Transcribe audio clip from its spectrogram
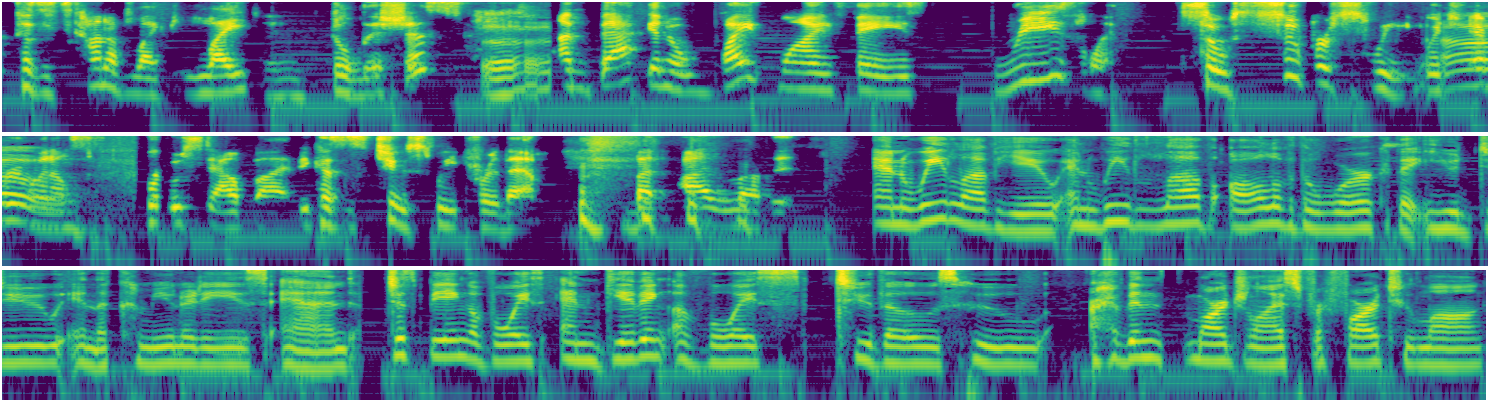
because it's kind of like light and delicious. Uh, I'm back in a white wine phase, Riesling. So super sweet, which everyone Oh. else is grossed out by because it's too sweet for them. But I love it. And we love you and we love all of the work that you do in the communities and just being a voice and giving a voice to those who have been marginalized for far too long.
